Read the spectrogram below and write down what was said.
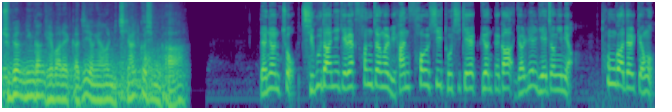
주변 민간 개발에까지 영향을 미치게 할 것인가. 내년 초 지구 단위 계획 선정을 위한 서울시 도시계획위원회가 열릴 예정이며 통과될 경우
